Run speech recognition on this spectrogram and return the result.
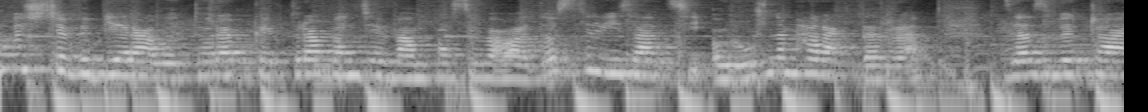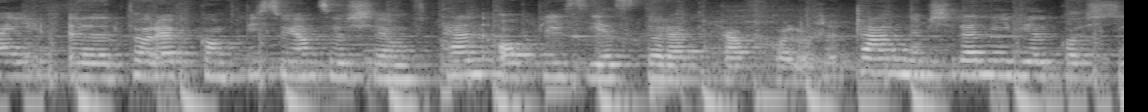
abyście wybierały torebkę, która będzie Wam pasowała do stylizacji o różnym charakterze. Zazwyczaj y, torebką wpisującą się w ten opis jest torebka w kolorze czarnym, średniej wielkości,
